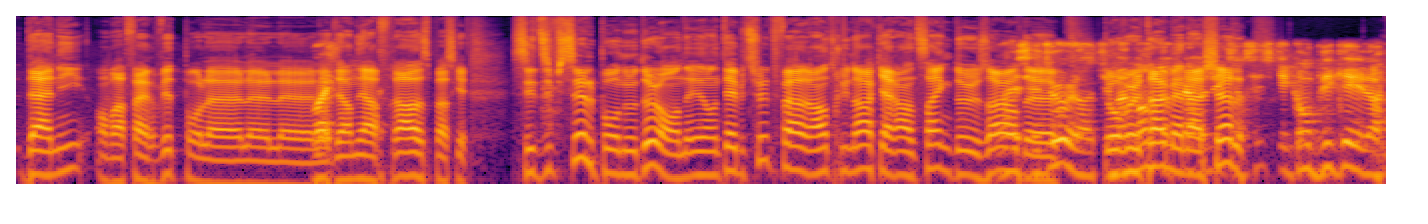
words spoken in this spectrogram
Danny, on va faire vite pour le, la dernière phrase parce que c'est difficile pour nous deux. On est, on est habitué de faire entre 1h45, 2h d'overtime NHL. C'est ce qui est compliqué. Là,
